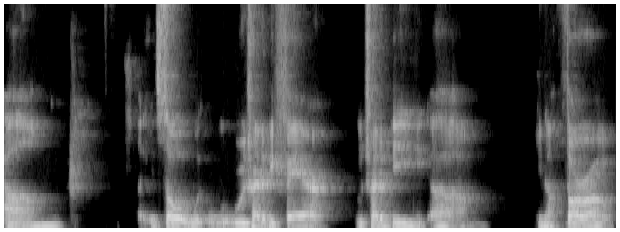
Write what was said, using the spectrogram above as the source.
Um, so we, we, try to be fair. We try to be, um, you know, thorough.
